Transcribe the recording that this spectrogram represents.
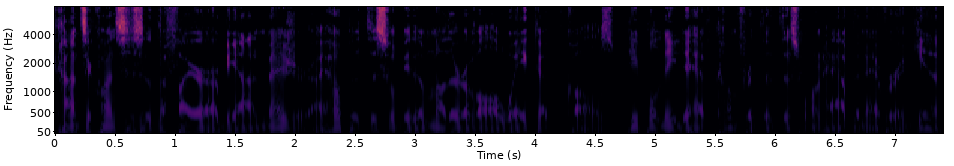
consequences of the fire are beyond measure. I hope that this will be the mother of all wake up calls. People need to have comfort that this won't happen ever again.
